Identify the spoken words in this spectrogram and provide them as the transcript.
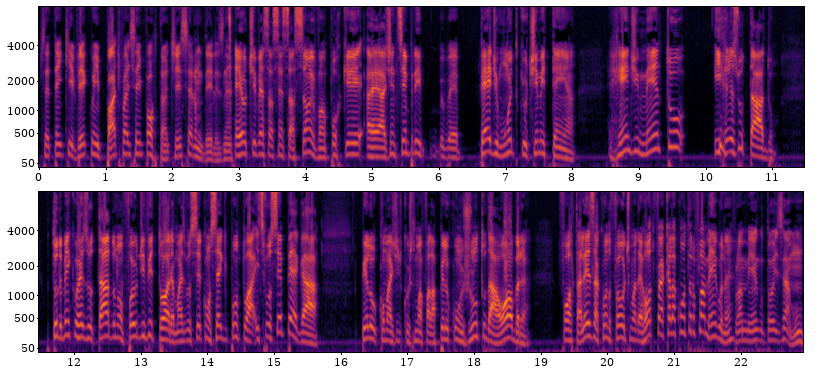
você tem que ver que o empate vai ser importante. Esse era um deles, né? Eu tive essa sensação, Ivan, porque é, a gente sempre é, pede muito que o time tenha rendimento e resultado. Tudo bem que o resultado não foi o de vitória, mas você consegue pontuar. E se você pegar pelo, como a gente costuma falar, pelo conjunto da obra, Fortaleza, quando foi a última derrota, foi aquela contra o Flamengo, né? Flamengo 2x1. Um.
